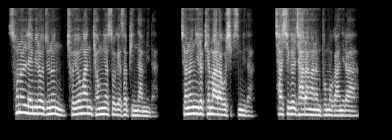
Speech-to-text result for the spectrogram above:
손을 내밀어주는 조용한 격려 속에서 빛납니다. 저는 이렇게 말하고 싶습니다. 자식을 자랑하는 부모가 아니라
